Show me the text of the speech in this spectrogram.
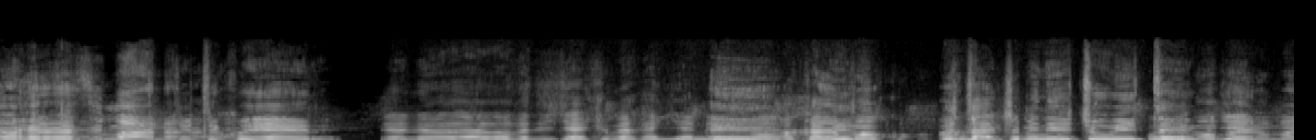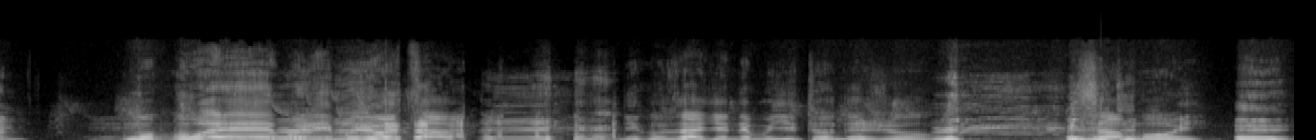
yoherereza imana tutikwihere noneho afata icya cumi akajyana Eh. imana akayamuha icya cumi ni icy'uwiteka eh, muri muri whatsapp. Niko uzagende mu gitondo ejo saa moya Eh,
